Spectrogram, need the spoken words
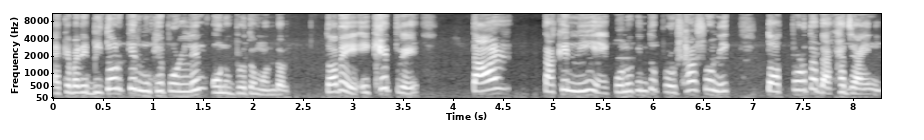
একেবারে বিতর্কের মুখে পড়লেন অনুব্রত মণ্ডল। তবে এক্ষেত্রে তার, তাকে নিয়ে কোনো কিন্তু প্রশাসনিক তৎপরতা দেখা যায়নি।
